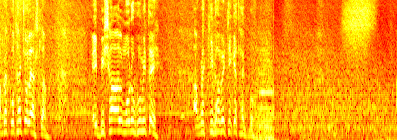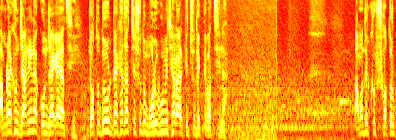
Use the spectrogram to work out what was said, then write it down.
আমরা কোথায় চলে আসলাম? এই বিশাল মরুভূমিতে আমরা কীভাবে টিকে থাকব? আমরা এখন জানি না কোন জায়গায় আছি। যত দূর দেখা যাচ্ছে, শুধু মরুভূমি ছাড়া আর কিছু দেখতে পাচ্ছি না। আমাদের খুব সতর্ক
